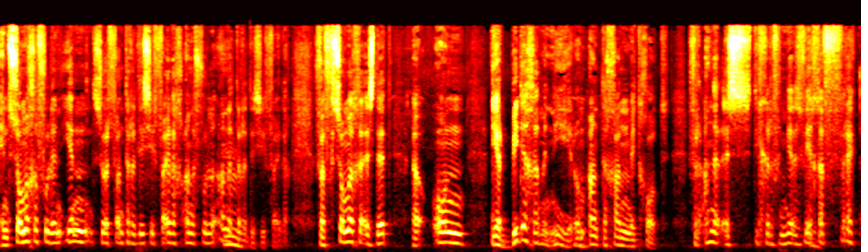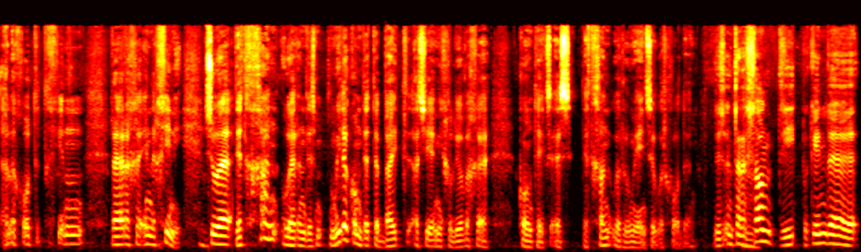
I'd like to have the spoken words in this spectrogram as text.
En sommige voel in een soort van tradisie veilig, ander voel in 'n ander mm. tradisie veilig. Vir sommige is dit 'n oneerbiedige manier om aan te gaan met God. Vir ander is die gereformeerdes weer gevrek. Hulle God het geen regte energie nie. So dit gaan oor en dis moeilik om dit te byt as jy in die gelowige konteks is. Dit gaan oor hoe mense oor God dink. Dis interessant die bekende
